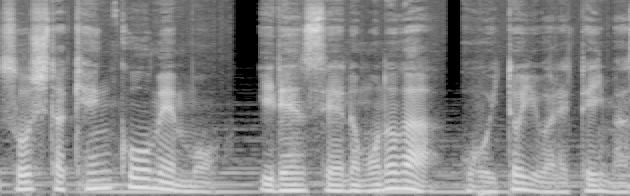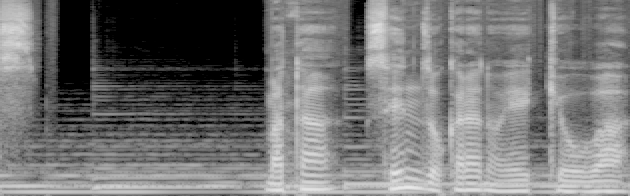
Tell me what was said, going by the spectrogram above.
そうした健康面も遺伝性のものが多いと言われています。また先祖からの影響は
